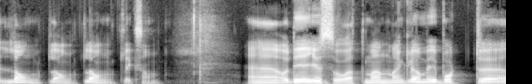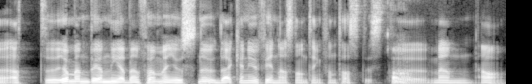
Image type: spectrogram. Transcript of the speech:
långt, långt, långt liksom. Eh, och det är ju så att man, man glömmer ju bort eh, att ja, men det nedanför mig just nu, där kan det ju finnas någonting fantastiskt. Ja. Eh, men ja,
